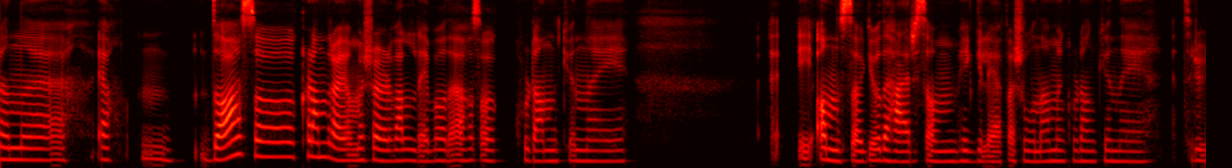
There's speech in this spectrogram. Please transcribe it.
Men eh, ja, da så klandra jeg jo meg sjøl veldig, både altså hvordan kunne jeg Jeg anså jo det her som hyggelige personer, men hvordan kunne jeg tro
